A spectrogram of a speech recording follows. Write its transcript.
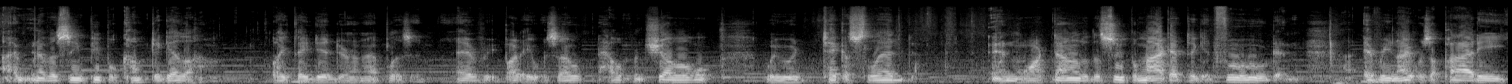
I've never seen people come together like they did during that blizzard. Everybody was out helping shovel. We would take a sled and walk down to the supermarket to get food and uh, every night was a party.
